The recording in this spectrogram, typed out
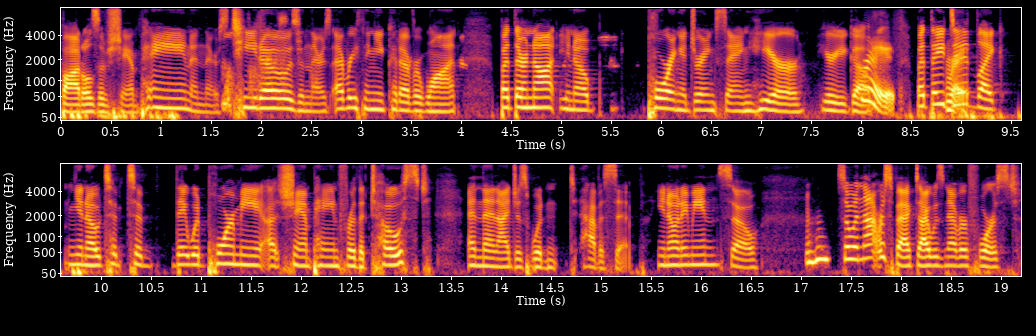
bottles of champagne and there's Tito's and there's everything you could ever want. But they're not, you know, pouring a drink saying, here, here you go. Right. But they Right. did like, you know, to, to, they would pour me a champagne for the toast and then I just wouldn't have a sip. You know what I mean? So, so in that respect, I was never forced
